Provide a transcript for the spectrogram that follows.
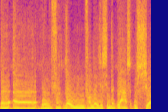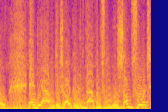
eh, eh, een vertoning van deze Sinterklaas show. En die avond is er ook in het Wapen van Zandvoort.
